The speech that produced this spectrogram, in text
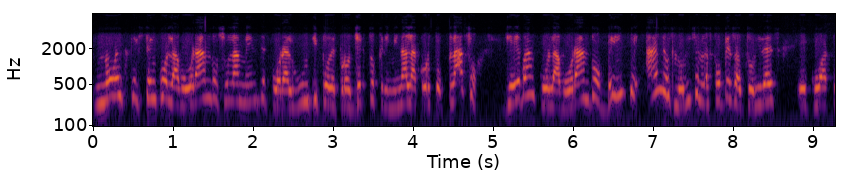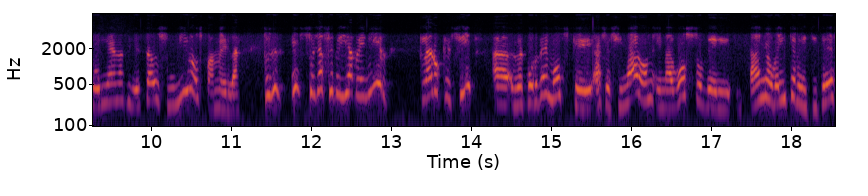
No es que estén colaborando solamente por algún tipo de proyecto criminal a corto plazo, llevan colaborando 20 años, lo dicen las propias autoridades ecuatorianas y de Estados Unidos, Pamela. Entonces, eso ya se veía venir. Claro que sí, ah, recordemos que asesinaron en agosto del año 2023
